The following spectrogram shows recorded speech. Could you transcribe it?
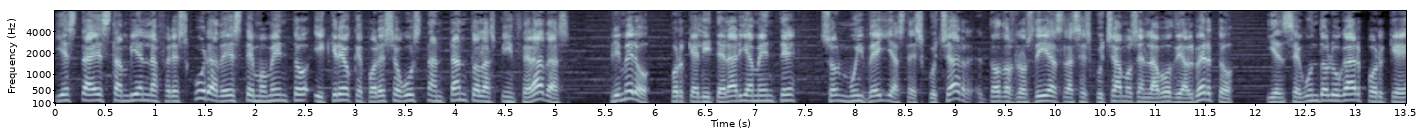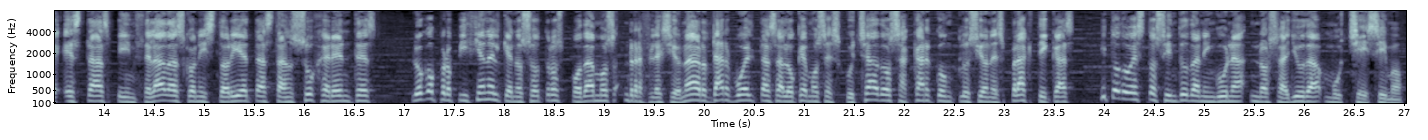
y esta es también la frescura de este momento y creo que por eso gustan tanto las pinceladas, Primero, porque literariamente son muy bellas de escuchar, todos los días las escuchamos en la voz de Alberto, y en segundo lugar porque estas pinceladas con historietas tan sugerentes luego propician el que nosotros podamos reflexionar, dar vueltas a lo que hemos escuchado, sacar conclusiones prácticas, y todo esto sin duda ninguna nos ayuda muchísimo.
